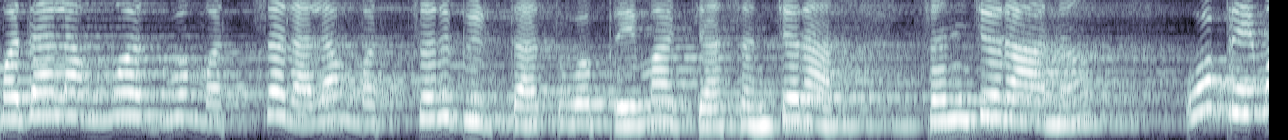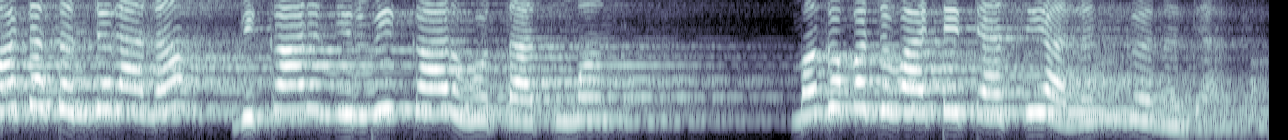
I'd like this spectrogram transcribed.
मदाला मद व मत्सराला मत्सर भिडतात व प्रेमाच्या संचरा संचरानं व प्रेमाच्या संचरानं विकार निर्विकार होतात. मग मग मज वाटे त्यासी आलिंगन द्यावे द्यावे.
